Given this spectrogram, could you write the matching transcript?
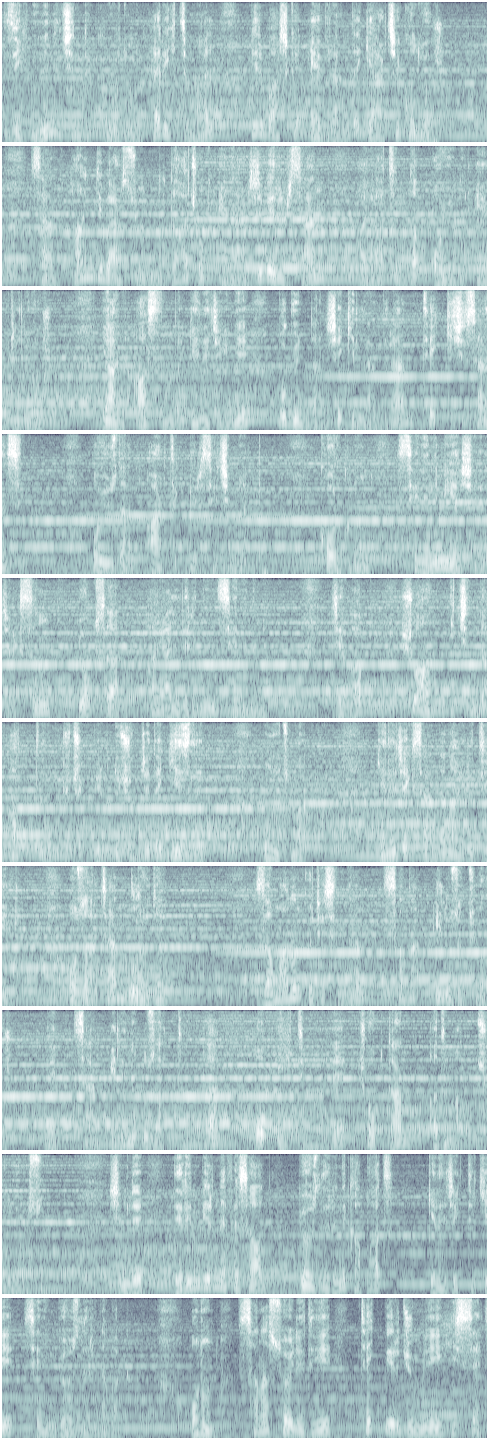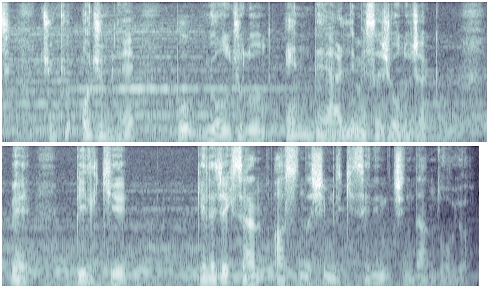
Zihninin içinde kurduğun her ihtimal bir başka evrende gerçek oluyor. Sen hangi versiyonuna daha çok enerji verirsen hayatında o yöne evriliyor. Yani aslında geleceğini bugünden şekillendiren tek kişi sensin. O yüzden artık bir seçim yap. Korkunun senini mi yaşayacaksın yoksa hayallerinin senini mi? Cevap şu an içinde attığın küçük bir düşüncede gizli. Unutma, gelecek senden ayrı değil. O zaten burada. Zamanın ötesinden sana el uzatıyor ve sen elini uzattığında o ihtimale çoktan adım atmış oluyorsun. Şimdi derin bir nefes al, gözlerini kapat, gelecekteki senin gözlerine bak. Onun sana söylediği tek bir cümleyi hisset. Çünkü o cümle bu yolculuğun en değerli mesajı olacak. Ve bil ki gelecek sen aslında şimdiki senin içinden doğuyor.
